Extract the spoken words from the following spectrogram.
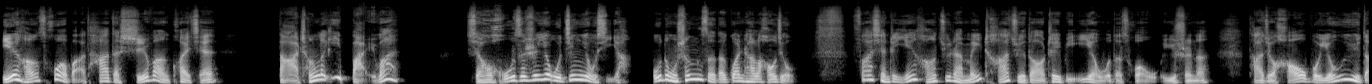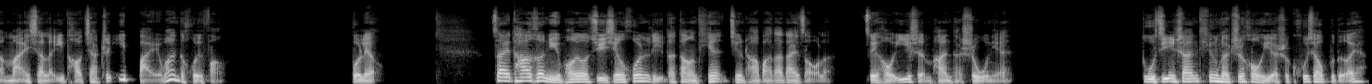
银行错把他的十万块钱打成了一百万。小胡子是又惊又喜呀，不动声色的观察了好久，发现这银行居然没察觉到这笔业务的错误。于是呢，他就毫不犹豫的买下了一套价值一百万的婚房。不料，在他和女朋友举行婚礼的当天，警察把他带走了，最后一审判他十五年。杜金山听了之后也是哭笑不得呀。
